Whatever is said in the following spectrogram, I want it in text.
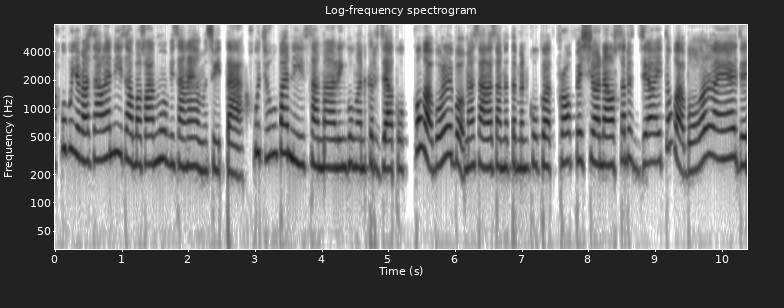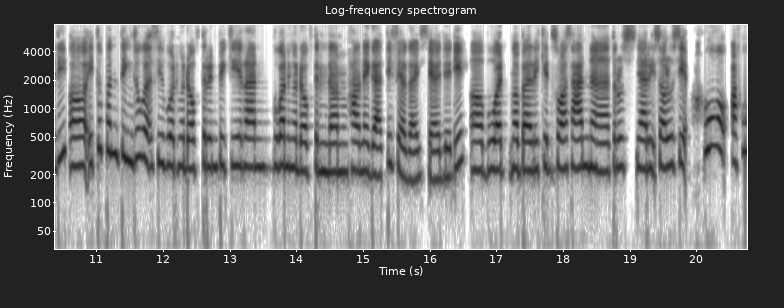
aku punya masalah nih sama kamu, misalnya sama Swita. Aku jumpa nih sama lingkungan kerjaku. Kok nggak boleh bawa masalah sama temenku ke profesional kerja itu nggak boleh. Jadi eh, itu penting juga sih buat ngedoktrin pikiran, bukan ngedoktrin dalam hal negatif ya guys ya. Jadi eh, buat ngebalikin suasana, terus nyari solusi. Aku aku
